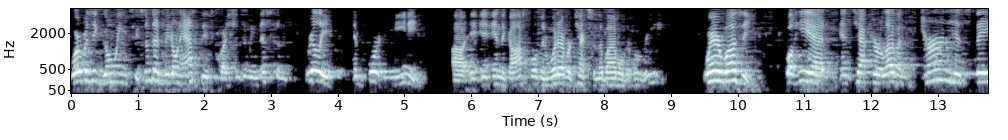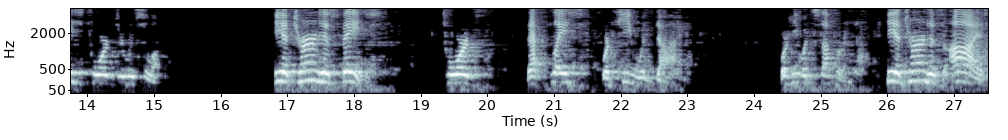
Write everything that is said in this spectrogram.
Where was he going to? Sometimes we don't ask these questions and we miss some really important meaning uh, in, in the Gospels and whatever text in the Bible that we're reading. Where was he? Well, he had, in chapter 11, turned his face toward Jerusalem. He had turned his face towards that place where he would die, where he would suffer and die. He had turned his eyes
